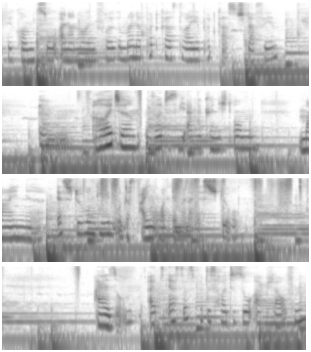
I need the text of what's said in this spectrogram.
herzlich willkommen zu einer neuen Folge meiner Podcast-Reihe Podcast-Staffel. Ähm, heute wird es wie angekündigt um meine Essstörung gehen und das Einordnen meiner Essstörung. Also, als erstes wird es heute so ablaufen.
